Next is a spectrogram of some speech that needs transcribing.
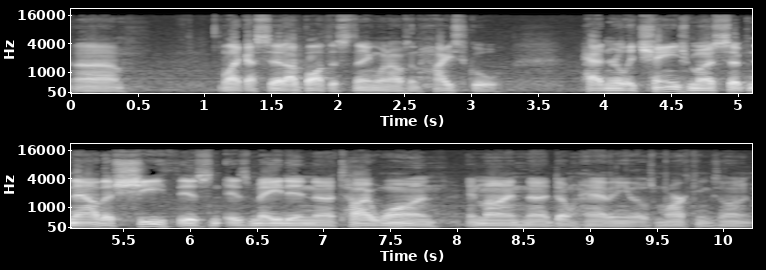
Um, like I said, I bought this thing when I was in high school. Hadn't really changed much, except now the sheath is, is made in uh, Taiwan, and mine uh, don't have any of those markings on it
